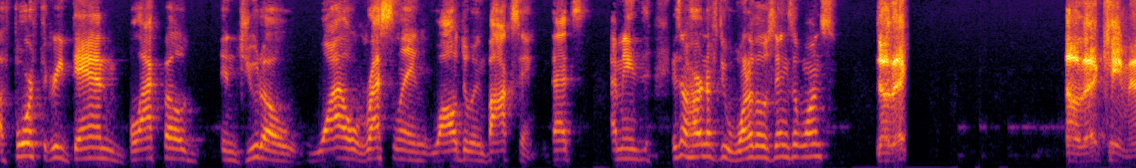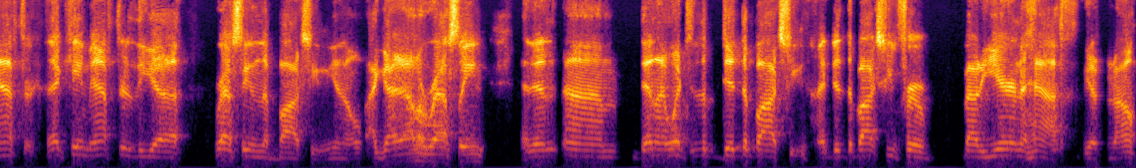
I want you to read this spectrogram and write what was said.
a fourth degree Dan black belt in judo while wrestling while doing boxing. That's, I mean, isn't it hard enough to do one of those things at once? No, that no, that came after. That came after the uh, wrestling and the boxing. You know, I got out of wrestling, and then um, then I went to the did the boxing. I did the boxing for about a year and a half. You know,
